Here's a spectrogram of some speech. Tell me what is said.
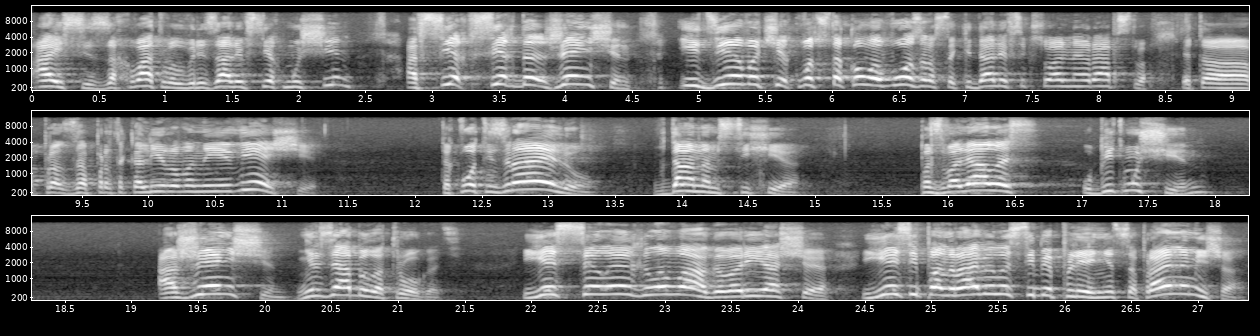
Айсис захватывал, вырезали всех мужчин, а всех, всех да, женщин и девочек вот с такого возраста кидали в сексуальное рабство. Это запротоколированные вещи. Так вот, Израилю в данном стихе позволялось убить мужчин, а женщин нельзя было трогать. И есть целая глава, говорящая, если понравилась тебе пленница, правильно, Миша?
